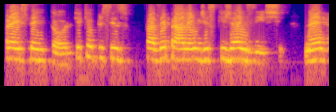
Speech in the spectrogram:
para esse território? O que, que eu preciso fazer para além disso que já existe, né?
